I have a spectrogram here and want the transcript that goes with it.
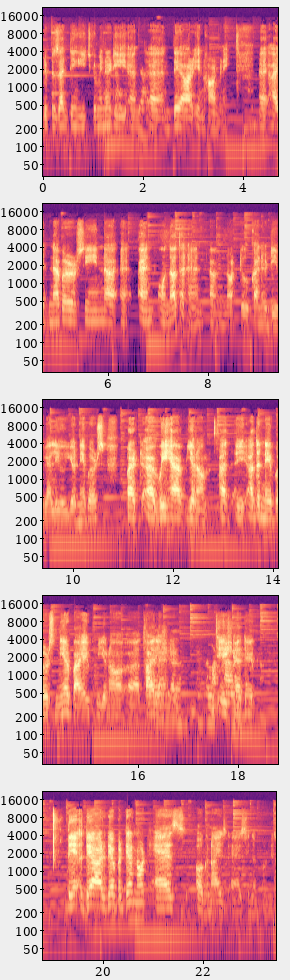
representing each community and, and they are in harmony. Uh, I'd never seen, uh, uh, and on the other hand, um, not to kind of devalue your neighbors, but uh, we have, you know, other neighbors nearby, you know, Thailand and Asia. They, they, they are there, but they're not as organized as Singapore is.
